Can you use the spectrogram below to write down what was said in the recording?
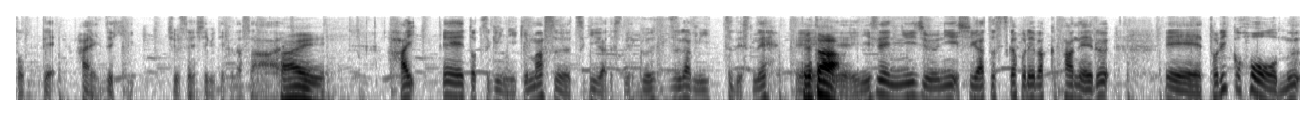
誘ってはい。ぜひ抽選してみてください。はいはい、えーと次に行きます。次がですね、グッズが3つですね。出た、えー、2022 4月2日プレイバックパネル、えー、トリコホーム、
